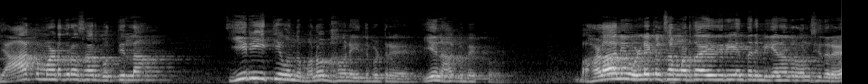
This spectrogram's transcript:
ಯಾಕೆ ಮಾಡಿದ್ರೋ ಸರ್ ಗೊತ್ತಿಲ್ಲ. ಈ ರೀತಿಯ ಒಂದು ಮನೋಭಾವನೆ ಇದ್ದುಬಿಟ್ರೆ ಏನಾಗಬೇಕು? ಬಹಳ ನೀವು ಒಳ್ಳೆ ಕೆಲಸ ಮಾಡ್ತಾ ಇದ್ದೀರಿ ಅಂತ ನಿಮಗೆ ಏನಾದರೂ ಅನಿಸಿದರೆ,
